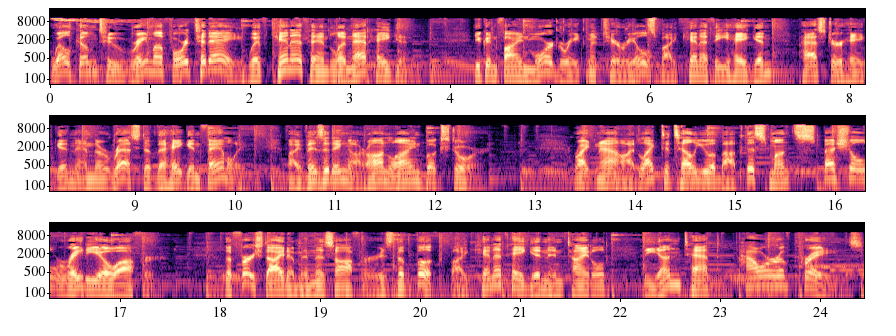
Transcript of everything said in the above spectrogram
Welcome to Rhema for Today with Kenneth and Lynette Hagin. You can find more great materials by Kenneth E. Hagin, Pastor Hagin, and the rest of the Hagin family by visiting our online bookstore. Right now, I'd like to tell you about this month's special radio offer. The first item in this offer is the book by Kenneth Hagin entitled The Untapped Power of Praise.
